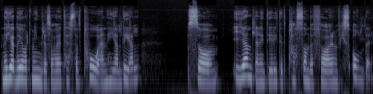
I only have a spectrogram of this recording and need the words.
när jag, när jag varit mindre så har jag testat på en hel del som egentligen inte är riktigt passande för en viss ålder.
